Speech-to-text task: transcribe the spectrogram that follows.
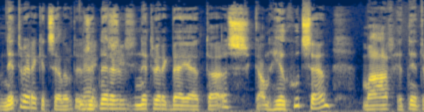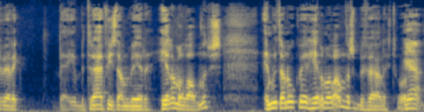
netwerk hetzelfde. dus het netwerk bij je thuis kan heel goed zijn, maar het netwerk bij je bedrijf is dan weer helemaal anders. En moet dan ook weer helemaal anders beveiligd worden. Ja.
